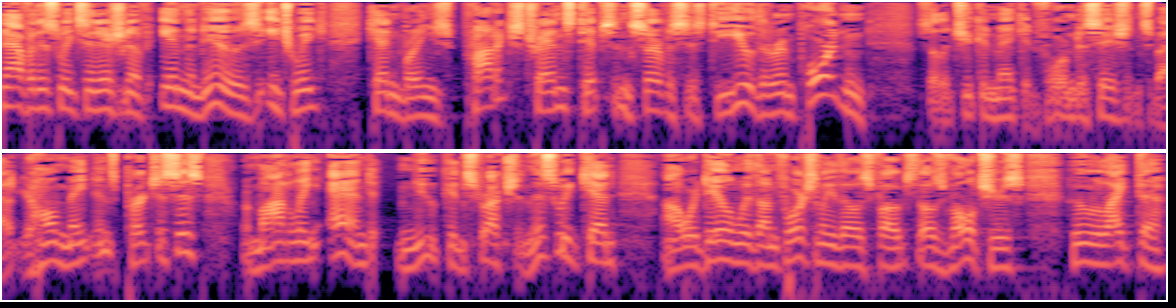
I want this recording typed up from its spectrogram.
now for this week's edition of In the News. Each week, Ken brings products, trends, tips, and services to you that are important so that you can make informed decisions about your home maintenance, purchases, remodeling, and new construction. This week, Ken, uh, we're dealing with, unfortunately, those folks, those vultures who like to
